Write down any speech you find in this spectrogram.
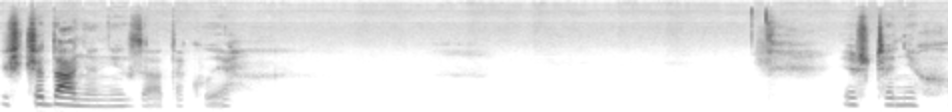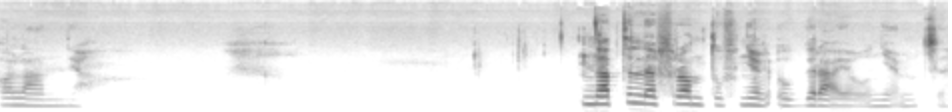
Jeszcze Dania niech zaatakuje. Jeszcze niech Holandia. Na tyle frontów nie ugrają Niemcy.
